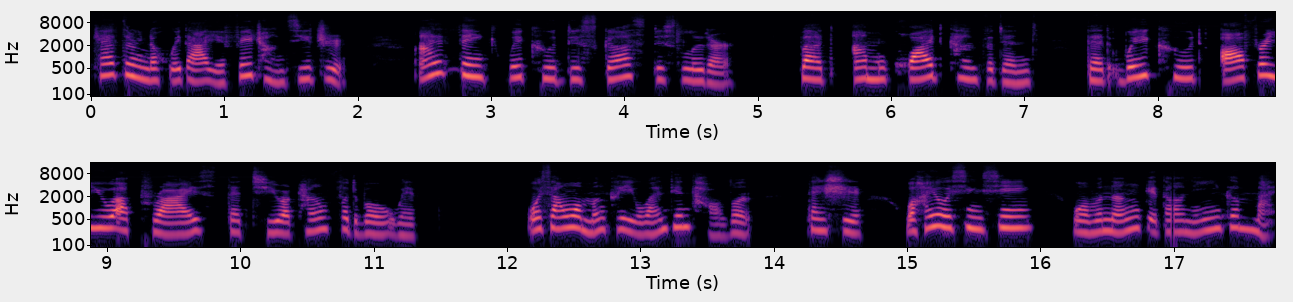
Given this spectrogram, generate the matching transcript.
，Catherine 的回答也非常机智。I think we could discuss this later, but I'm quite confident that we could offer you a price that you're comfortable with。我想我们可以晚点讨论。但是我很有信心，我们能给到您一个满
